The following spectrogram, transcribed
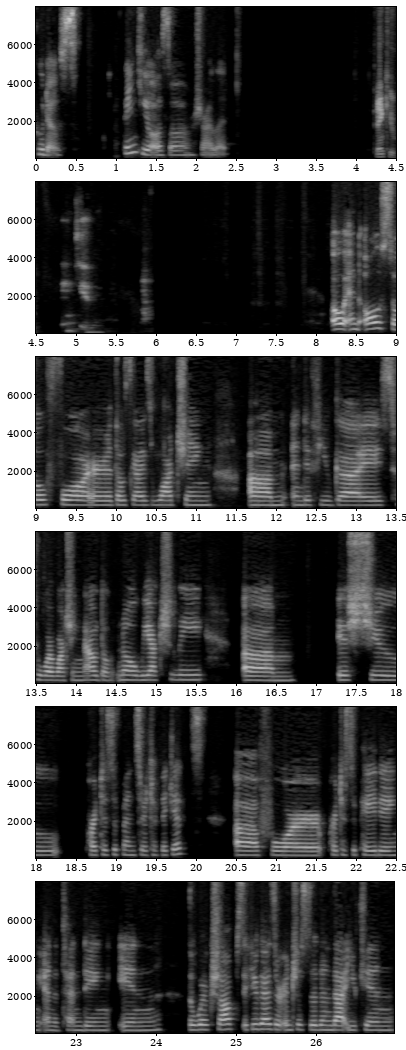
Kudos. Thank you also, Charlotte. Thank you. Thank you. Oh, and also for those guys watching, um, and if you guys who are watching now don't know, we actually um, issue participant certificates uh, for participating and attending in the workshops. If you guys are interested in that, you can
